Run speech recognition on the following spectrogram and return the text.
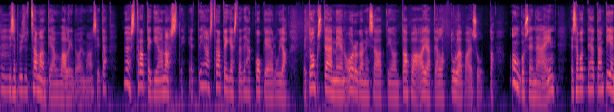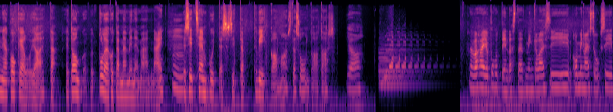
Mm. Niin sä pystyt saman tien validoimaan sitä myös strategiaan asti. Että ihan strategiasta tehdä kokeiluja, että onko tämä meidän organisaation tapa ajatella tulevaisuutta, onko se näin. Ja sä voit tehdä jotain pieniä kokeiluja, että, että onko, tuleeko tämä menemään näin. Mm. Ja sitten sen puitteissa sitten twiikkaamaan sitä suuntaa taas. Joo. Me vähän jo puhuttiin tästä, että minkälaisia ominaisuuksia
